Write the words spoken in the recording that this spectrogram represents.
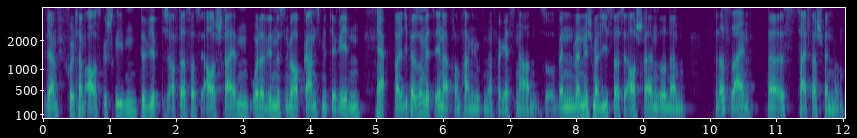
Wir haben für Fulltime ausgeschrieben, bewirb dich auf das, was wir ausschreiben, oder wir müssen überhaupt gar nicht mit dir reden. Ja. Weil die Person wird es eh innerhalb von ein paar Minuten dann vergessen haben. So, wenn, wenn du nicht mal liest, was wir ausschreiben, so, dann Lass sein. Ne, ist Zeitverschwendung.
